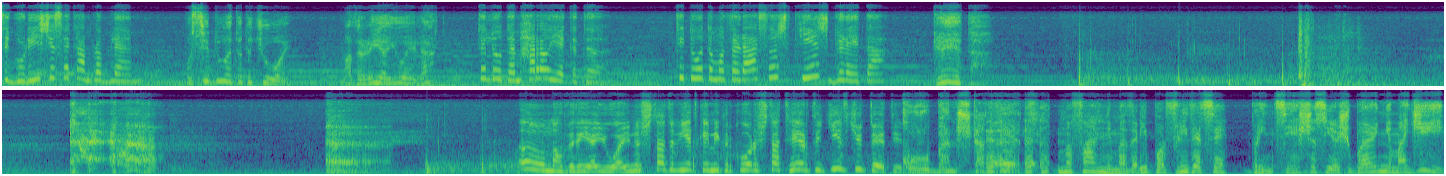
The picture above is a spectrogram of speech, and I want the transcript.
Sigurisht që s'e kam problem. Po si duhet të të quaj? Madhëria juaj e lartë? Të lutem, harroje këtë. Ti duhet të më thërrasësh thjesht Greta. Greta. madhëria juaj, në 7 vjet kemi kërkuar 7 herë të gjithë qytetin. Kur u bënë 7 vjet? Më falni, madhëri, por flitet se princeshës i është bërë një magji.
